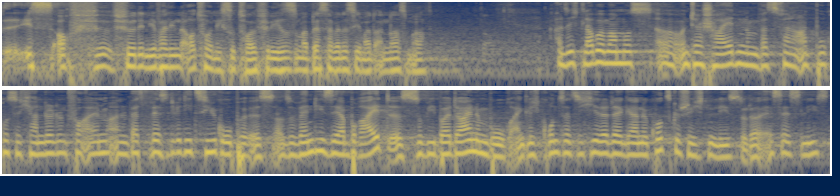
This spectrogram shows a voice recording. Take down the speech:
ist auch für, für, den jeweiligen Autor nicht so toll. Finde ich, es ist immer besser, wenn es jemand anders macht. Also ich glaube, man muss äh, unterscheiden, um was für eine Art Buch es sich handelt und vor allem an was, was die Zielgruppe ist. Also wenn die sehr breit ist, so wie bei deinem Buch, eigentlich grundsätzlich jeder, der gerne Kurzgeschichten liest oder Essays liest,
